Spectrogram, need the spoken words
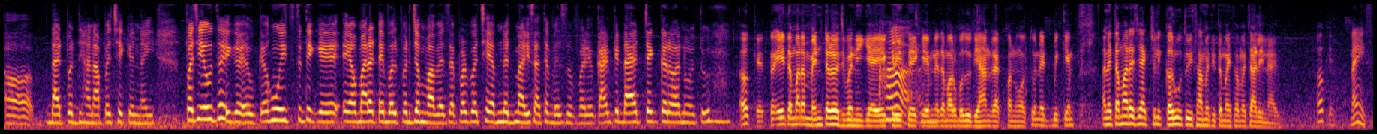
ડાયટ પર ધ્યાન આપે છે કે નહીં. પછી એવું થઈ ગયું કે હું ઈચ્છતી હતી કે એ અમારા ટેબલ પર જમવા બેસે પણ પછી એમને જ મારી સાથે બેસવું પડ્યું કારણ કે ડાયટ ચેક કરવાનું હતું. ઓકે તો એ તમારા મેન્ટર જ બની ગયા એક રીતે કે એમને તમારું બધું ધ્યાન રાખવાનું હતું ને ઇટ બીકેમ અને તમારે જે એકચ્યુઅલી કરવું હતું એ સામેથી તમારી સામે ચાલીને આવ્યું. Okay nice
